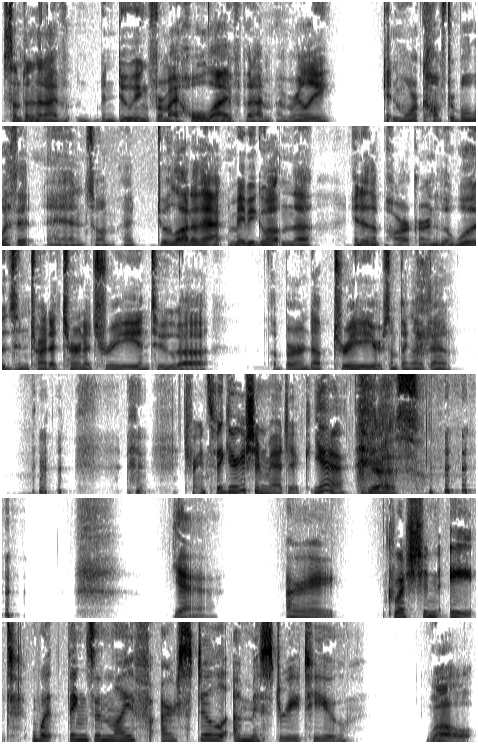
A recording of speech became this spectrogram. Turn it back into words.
something that I've been doing for my whole life, but I'm I'm really getting more comfortable with it, and so I do a lot of that. Maybe go out in the into the park or into the woods and try to turn a tree into a, a burned up tree or something like that. Transfiguration magic. Yeah. yes. Yeah. All right. Question eight. What things in life are still a mystery to you? Well,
